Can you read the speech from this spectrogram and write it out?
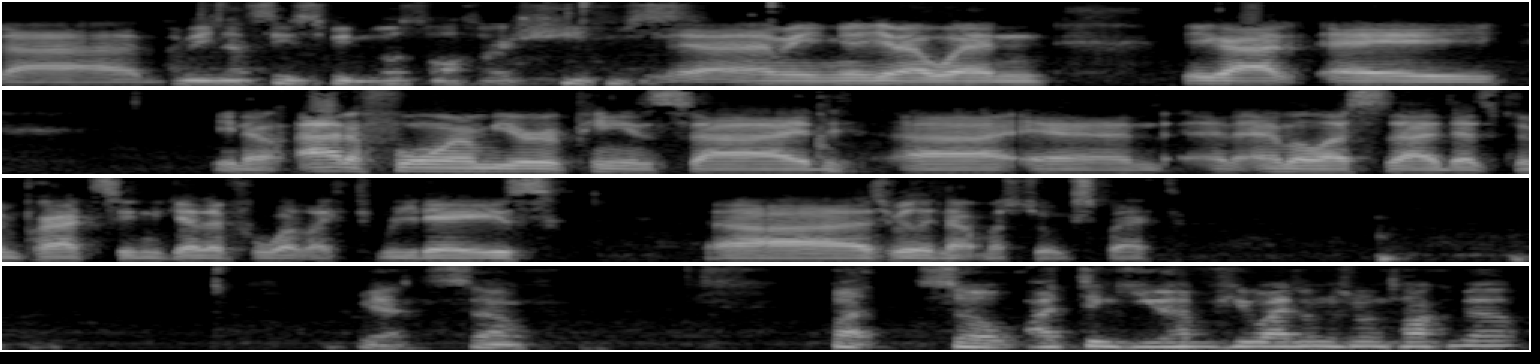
Uh, I mean, that seems to be most All Star games. Yeah, I mean, you know, when you got a you know out of form European side uh, and an MLS side that's been practicing together for what like three days uh, there's really not much to expect. Yeah. So, but so I think you have a few items you want to talk about.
